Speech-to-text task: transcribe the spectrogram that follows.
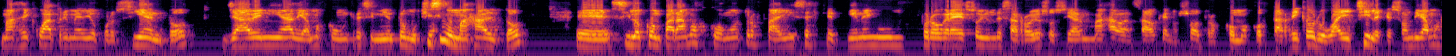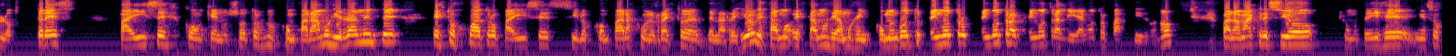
más de 4,5%, ya venía, digamos, con un crecimiento muchísimo más alto. Eh, si lo comparamos con otros países que tienen un progreso y un desarrollo social más avanzado que nosotros, como Costa Rica, Uruguay y Chile, que son, digamos, los tres países con que nosotros nos comparamos y realmente estos cuatro países, si los comparas con el resto de, la región, estamos, estamos digamos, en, como en otro, en otro, en otra, en otra liga, en otro partido, ¿no? Panamá creció, como te dije, en esos,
